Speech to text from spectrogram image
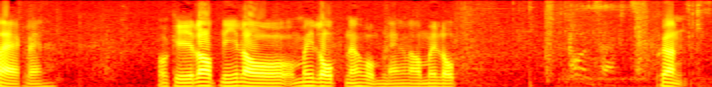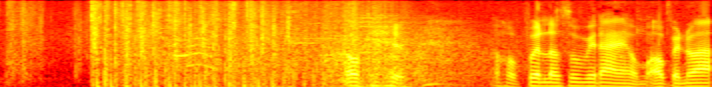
แตกเลยนะโอเค รอบนี้เราไม่ลบนะผมแรงเราไม่ลบ เพื่อน โอเคโอ้โหเพื่อนเราสู้ไม่ได้นะผมเอาเป็นว่า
